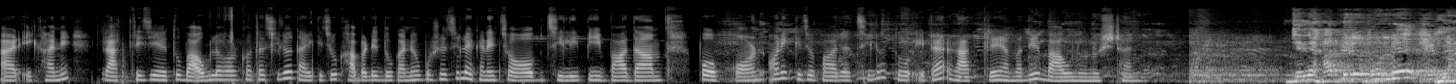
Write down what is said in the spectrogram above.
আর এখানে রাত্রি যেহেতু বাউল হওয়ার কথা ছিল, তাই কিছু খাবারের দোকানেও বসেছিল। এখানে চপ, জিলিপি, বাদাম পপকর্ন অনেক কিছু পাওয়া যাচ্ছিল। তো এটা রাত্রে আমাদের বাউল অনুষ্ঠান। জেনে হাত দিলেও পড়বে না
